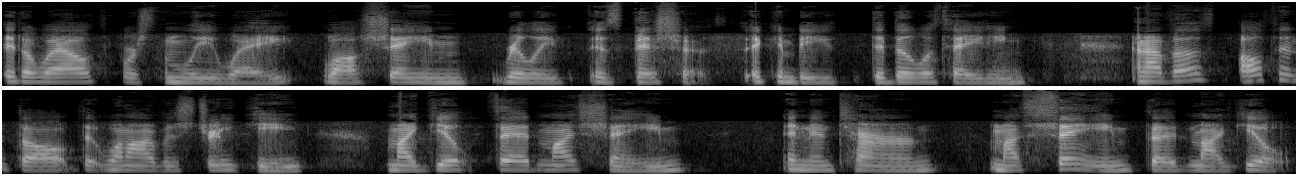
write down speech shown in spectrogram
it allows for some leeway, while shame really is vicious. It can be debilitating. And I've often thought that when I was drinking, my guilt fed my shame, and in turn, my shame fed my guilt.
